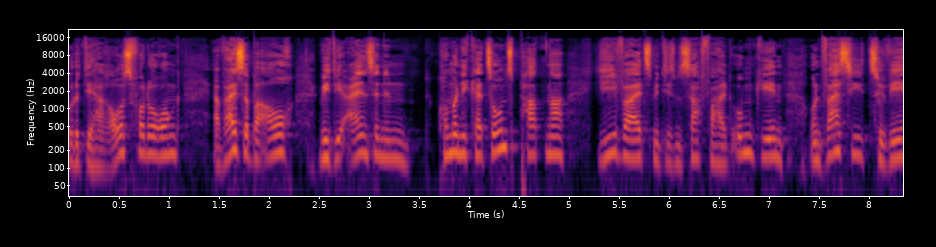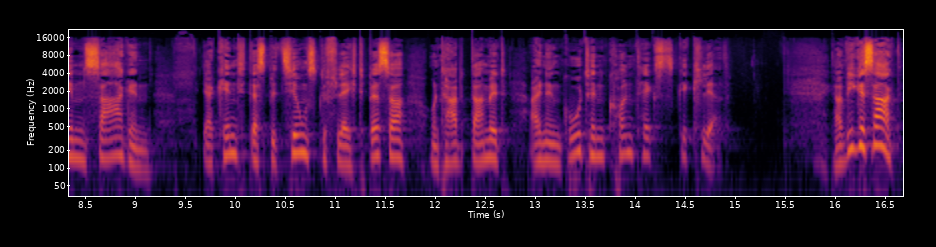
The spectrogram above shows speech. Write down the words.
oder die Herausforderung. Er weiß aber auch, wie die einzelnen Kommunikationspartner jeweils mit diesem Sachverhalt umgehen und was sie zu wem sagen. Er kennt das Beziehungsgeflecht besser und hat damit einen guten Kontext geklärt. Ja, wie gesagt,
